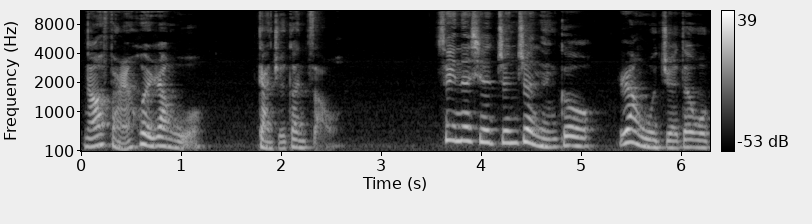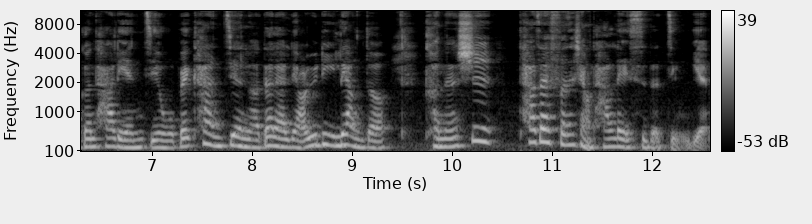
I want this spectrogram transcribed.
然后反而会让我感觉更糟。所以那些真正能够。让我觉得我跟他连接，我被看见了，带来疗愈力量的，可能是他在分享他类似的经验。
